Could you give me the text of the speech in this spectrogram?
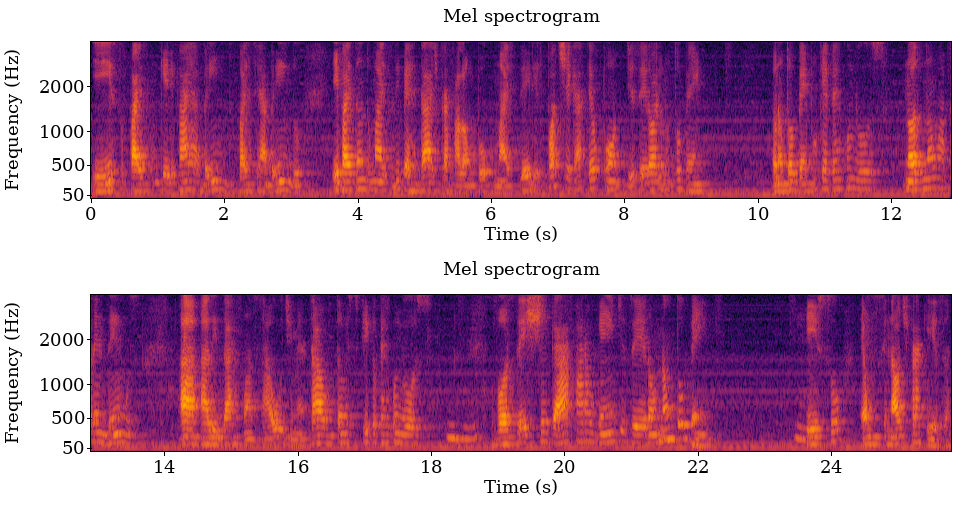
E isso faz com que ele vai abrindo, vai se abrindo e vai dando mais liberdade para falar um pouco mais dele. Ele pode chegar até o ponto de dizer: Olha, eu não estou bem. Eu não estou bem porque é vergonhoso. Nós não aprendemos a, a, lidar com a saúde mental, então isso fica vergonhoso. Uhum. Você chegar para alguém e dizer: Eu não estou bem. Uhum. Isso é um sinal de fraqueza,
